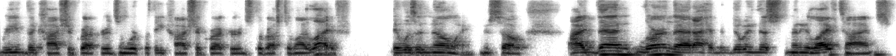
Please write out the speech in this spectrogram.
read the Akashic records and work with the Akashic records the rest of my life. It was a knowing. So I then learned that I had been doing this many lifetimes,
